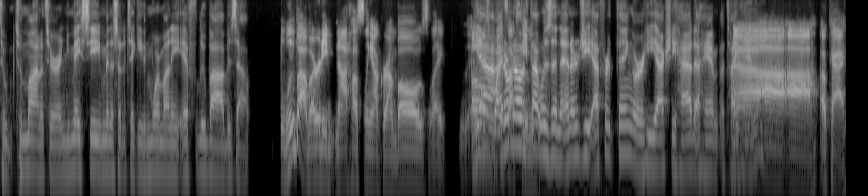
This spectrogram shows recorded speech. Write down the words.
to to monitor. And you may see Minnesota take even more money if Lou Bob is out. Lou Bob already not hustling out ground balls. Like, yeah, I don't know if that was an energy effort thing or he actually had a hand, a tight hand. Ah, ah, okay,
